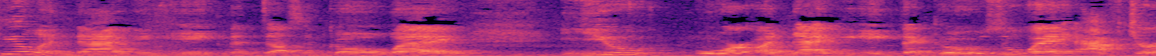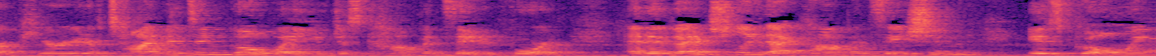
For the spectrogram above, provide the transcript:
feel a nagging ache that doesn't go away, you or a nagging ache that goes away after a period of time, it didn't go away, you just compensated for it. And eventually that compensation is going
